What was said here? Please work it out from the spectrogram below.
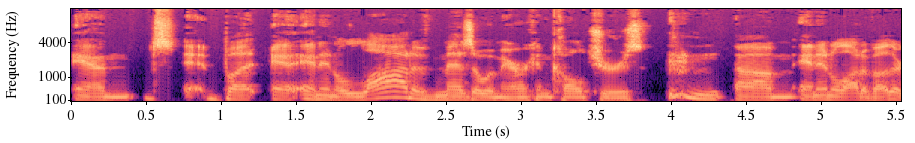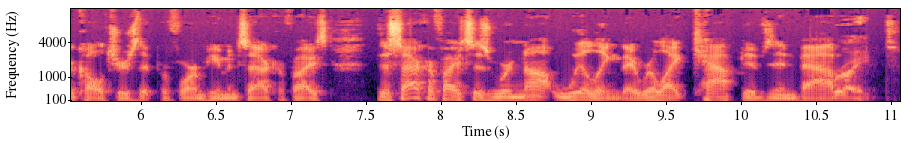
and but and in a lot of Mesoamerican cultures, um, and in a lot of other cultures that perform human sacrifice, the sacrifices were not willing; they were like captives in battle. Right.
